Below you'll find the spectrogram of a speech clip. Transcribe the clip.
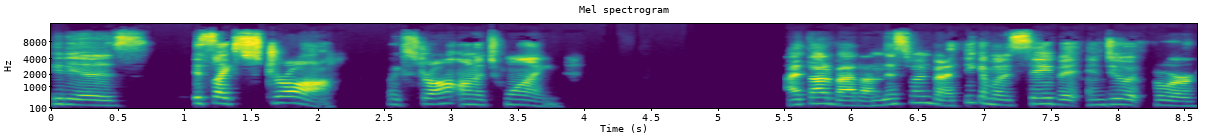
It is, it's like straw, like straw on a twine. I thought about it on this one, but I think I'm going to save it and do it for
